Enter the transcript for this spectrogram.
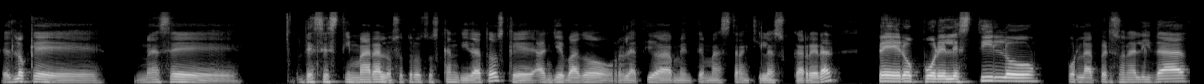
Es lo que me hace desestimar a los otros dos candidatos que han llevado relativamente más tranquila su carrera, pero por el estilo, por la personalidad,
